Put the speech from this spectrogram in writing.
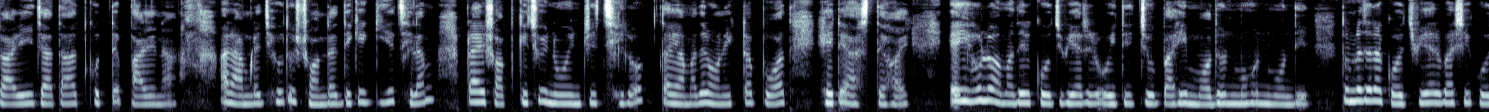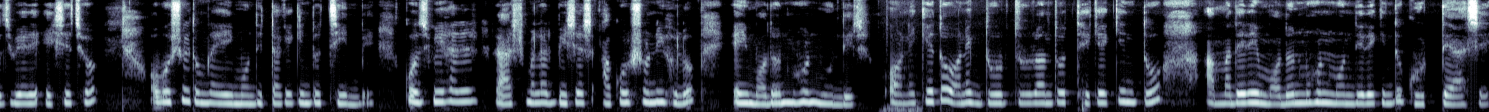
গাড়ি যাতায়াত করতে পারে না। আর আমরা যেহেতু সন্ধ্যার দিকে গিয়েছিলাম প্রায় সব কিছুই নো এন্ট্রি ছিল, তাই আমাদের অনেকটা পথ হেঁটে আসতে হয়। এই হলো আমাদের কোচবিহারের ঐতিহ্যবাহী মদনমোহন মন্দির। তোমরা যারা কোচবিহারবাসী, কোচবিহারে এসেছ, অবশ্যই তোমরা এই মন্দিরটাকে কিন্তু চিনবে। কোচবিহারের রাসমেলার বিশেষ আকর্ষণই হলো এই মদনমোহন মন্দির। অনেকে তো অনেক দূর দূরান্ত থেকে কিন্তু আমাদের এই মদনমোহন মন্দিরে কিন্তু ঘুরতে আসে।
